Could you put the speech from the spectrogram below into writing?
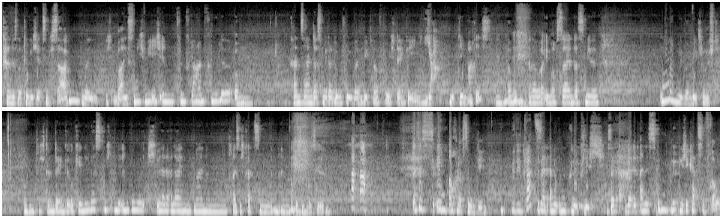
kann das natürlich jetzt nicht sagen, weil ich weiß nicht, wie ich in fünf Jahren fühle. Ähm, Kann sein, dass mir dann irgendwo über den Weg läuft, wo ich denke, ja, mit dir mache ich's. Aber kann aber eben auch sein, dass mir niemand mehr über den Weg läuft. Und ich dann denke, okay, nee, lasst mich alle in Ruhe. Ich werde alleine mit meinen 30 Katzen in einem Katzenhaus leben. Das ist eben auch noch so ein Ding. Mit den Ihr Katzen? seid alle unglücklich. Ihr seid, werdet alles unglückliche Katzenfrauen.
